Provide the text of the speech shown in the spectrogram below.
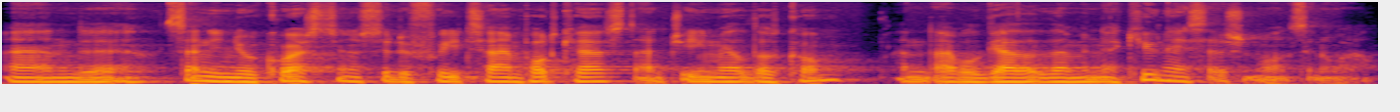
and uh, sending your questions to the freetimepodcast at gmail.com and I will gather them in a Q&A session once in a while.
